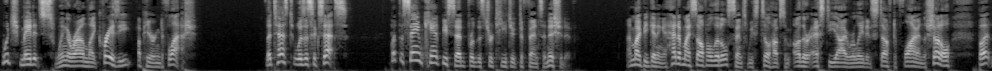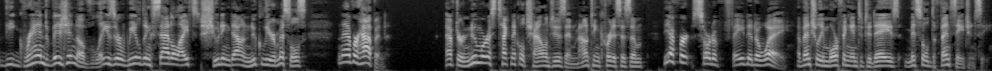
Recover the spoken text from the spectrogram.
which made it swing around like crazy, appearing to flash. The test was a success, but the same can't be said for the Strategic Defense Initiative. I might be getting ahead of myself a little since we still have some other SDI related stuff to fly on the shuttle, but the grand vision of laser wielding satellites shooting down nuclear missiles never happened. After numerous technical challenges and mounting criticism, the effort sort of faded away, eventually morphing into today's Missile Defense Agency.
